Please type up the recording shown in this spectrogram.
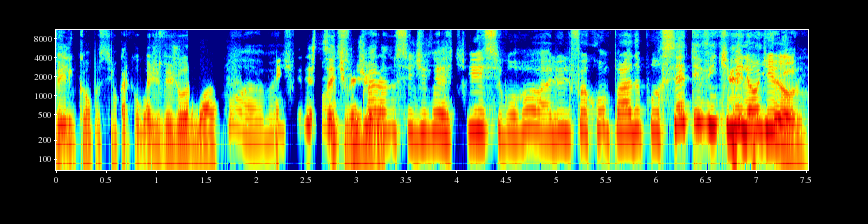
ver ele em campo, assim. Um cara que eu gosto de ver jogando bola. Porra, mas, é interessante pô, ver se o cara não se divertisse, Gorrolho, ele foi comprado por 120 milhões de euros.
